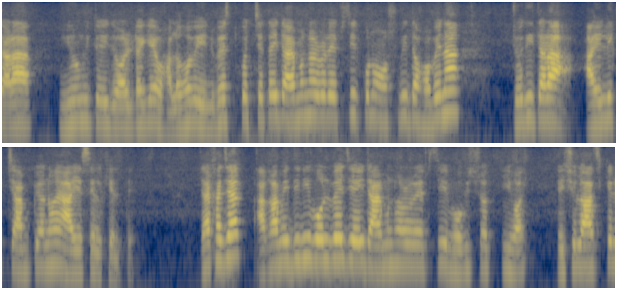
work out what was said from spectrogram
তারা নিয়মিত এই দলটাকে ভালোভাবে ইনভেস্ট করছে। তাই ডায়মন্ড হারবার এফসির কোনো অসুবিধা হবে না যদি তারা আই লিগ চ্যাম্পিয়ন হয় আইএসএল খেলতে। দেখা যাক, আগামী দিনই বলবে যে এই ডায়মন্ড হারবার এফসির ভবিষ্যৎ কী হয়। এই ছিল আজকের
